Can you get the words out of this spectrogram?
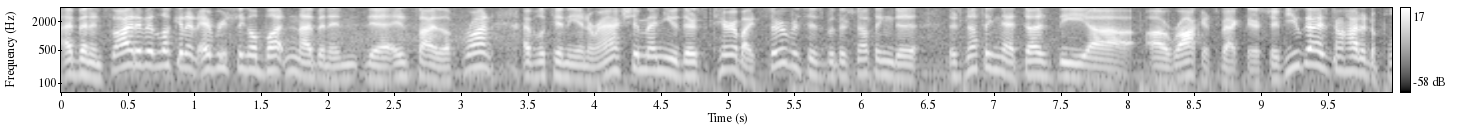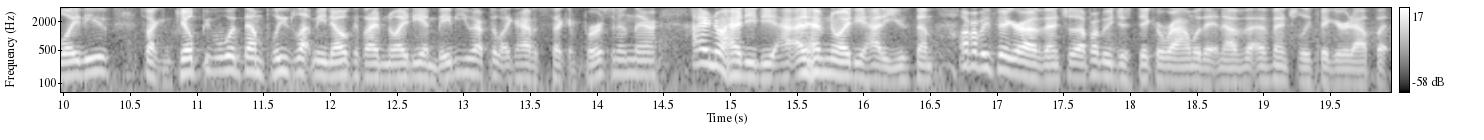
I've been inside of it looking at every single button. I've been in the inside of the front. I've looked in the interaction menu. There's a Terrorbyte services, but there's nothing to there's nothing that does the uh, uh, rockets back there. So if you guys know how to deploy these so I can kill people with them, please let me know because I have no idea. Maybe you have to like have a second person in there. I have no idea. I have no idea how to use them. I'll probably figure out eventually. I'll probably just dick around with it and I'll eventually figure it out. But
